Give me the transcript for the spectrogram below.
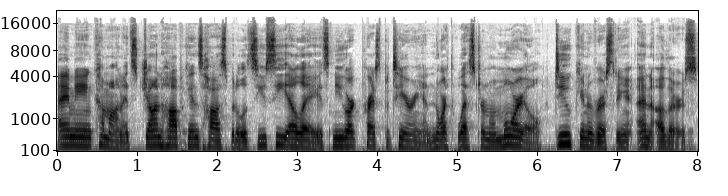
I mean, come on, it's John Hopkins Hospital, it's UCLA, it's New York Presbyterian, Northwestern Memorial, Duke University, and others.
